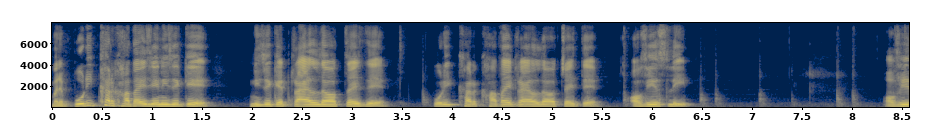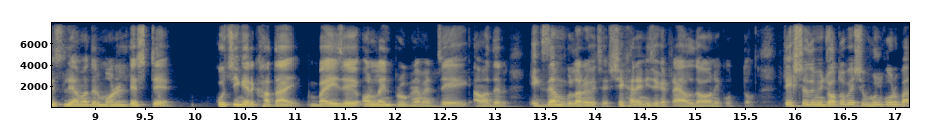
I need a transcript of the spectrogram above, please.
মানে পরীক্ষার খাতায় যে নিজেকে নিজেকে ট্রায়াল দেওয়ার চাইতে, পরীক্ষার খাতায় ট্রায়াল দেওয়ার চাইতে অবভিয়াসলি অবভিয়াসলি আমাদের মডেল টেস্টে কোচিংয়ের খাতায় বা এই যে অনলাইন প্রোগ্রামের যে আমাদের এক্সামগুলো রয়েছে, সেখানে নিজেকে ট্রায়াল দেওয়া অনেক উত্তম। টেস্টে তুমি যত বেশি ভুল করবা,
